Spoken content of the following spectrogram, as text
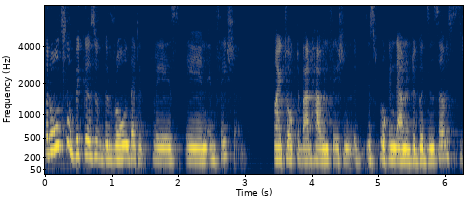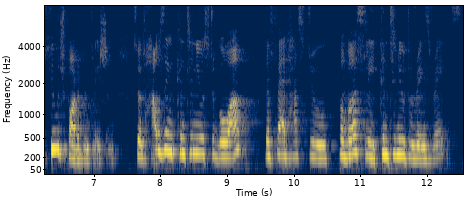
but also because of the role that it plays in inflation. I talked about how inflation is broken down into goods and services. A huge part of inflation. So if housing continues to go up, the Fed has to perversely continue to raise rates.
